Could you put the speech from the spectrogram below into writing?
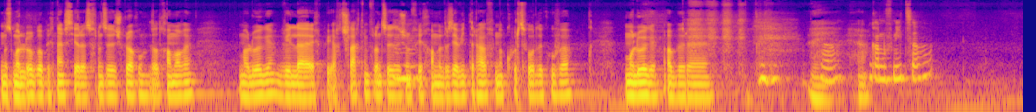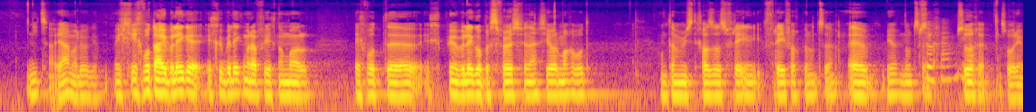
muss mal schauen, ob ich nächstes Jahr ein Französischsprachunterricht kann machen kann. Mal schauen, weil äh, ich bin echt schlecht im Französisch Mhm. und vielleicht kann mir das ja weiterhelfen, noch kurz vor der QV. Mal schauen, aber äh, hey, ja. ja. Gehen auf Nizza. so. Ja, mal schauen. Ich, ich wollte auch überlegen, ich überlege mir auch vielleicht nochmal, ich, wollte, äh, ich bin überlegen, ob ich das First für nächstes Jahr machen will. Und dann müsste ich also das Frei, Freifach benutzen. Äh, ja, nutzen. Besuchen. Besuchen, sorry.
